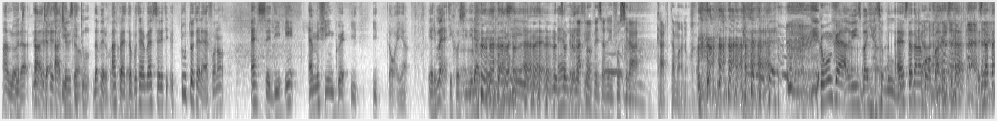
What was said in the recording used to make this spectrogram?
Allora, Ah, c'è- c'è, ah, c'è scritto, davvero qualcosa. Aspetta, potrebbe essere ti- tutto telefono SDI M5 I- Itoia. Ermetico si direbbe. sì. Non Eh, so Per un attimo ho pensato che fosse la carta a mano. Comunque Avevi sbagliato Google. È stata una bomba. è, stata,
